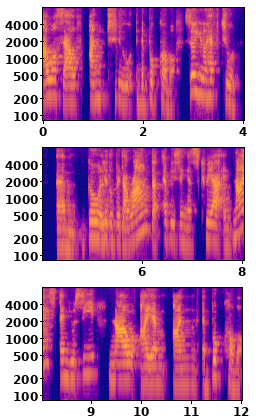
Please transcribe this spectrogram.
ourselves onto the book cover. So you have to um, go a little bit around that everything is square and nice. And you see now I am on a book cover.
